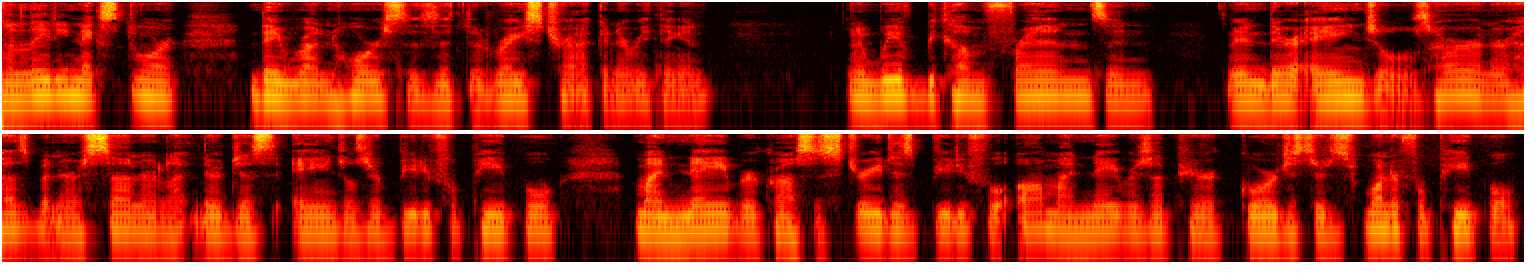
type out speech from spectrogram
a lady next door. They run horses at the racetrack and everything, and and we've become friends and and they're angels. Her and her husband, and her son are like they're just angels. They're beautiful people. My neighbor across the street is beautiful. All my neighbors up here are gorgeous. They're just wonderful people,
